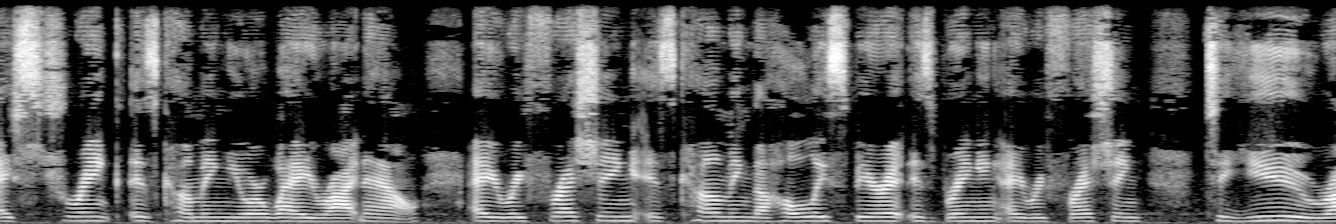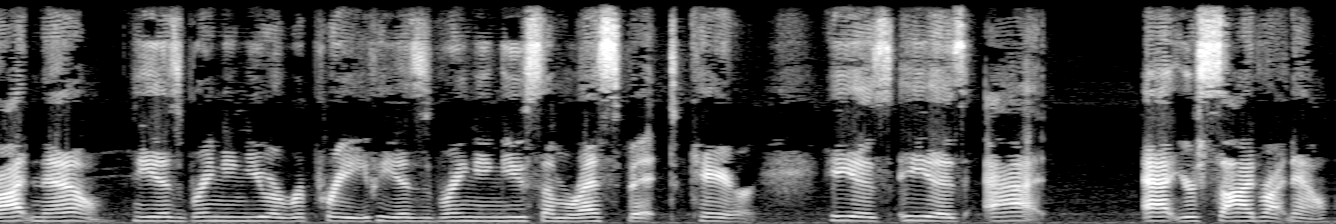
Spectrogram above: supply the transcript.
A strength is coming your way right now. A refreshing is coming. The Holy Spirit is bringing a refreshing to you right now. He is bringing you a reprieve. He is bringing you some respite care. He is, he is at, at your side right now.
